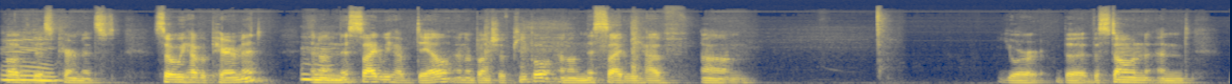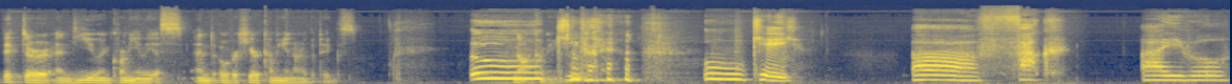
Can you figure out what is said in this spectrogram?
of this pyramid. So we have a pyramid, and on this side we have Dale and a bunch of people, and on this side we have um, your the the stone and Victor and you and Cornelius, and over here coming in are the pigs. Not coming in. Okay. Ah, fuck. I will.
